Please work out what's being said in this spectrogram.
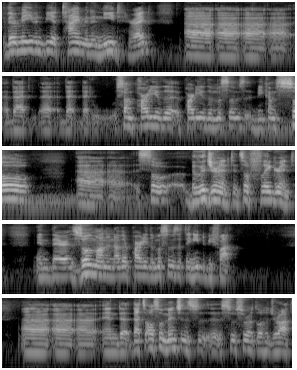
There may even be a time and a need, right? Uh, uh, uh, uh that uh, that that some party of the party of the Muslims becomes so uh, so belligerent and so flagrant in their zulm on another party of the Muslims that they need to be fought. and that's also mentioned in Surah Al-Hujurat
